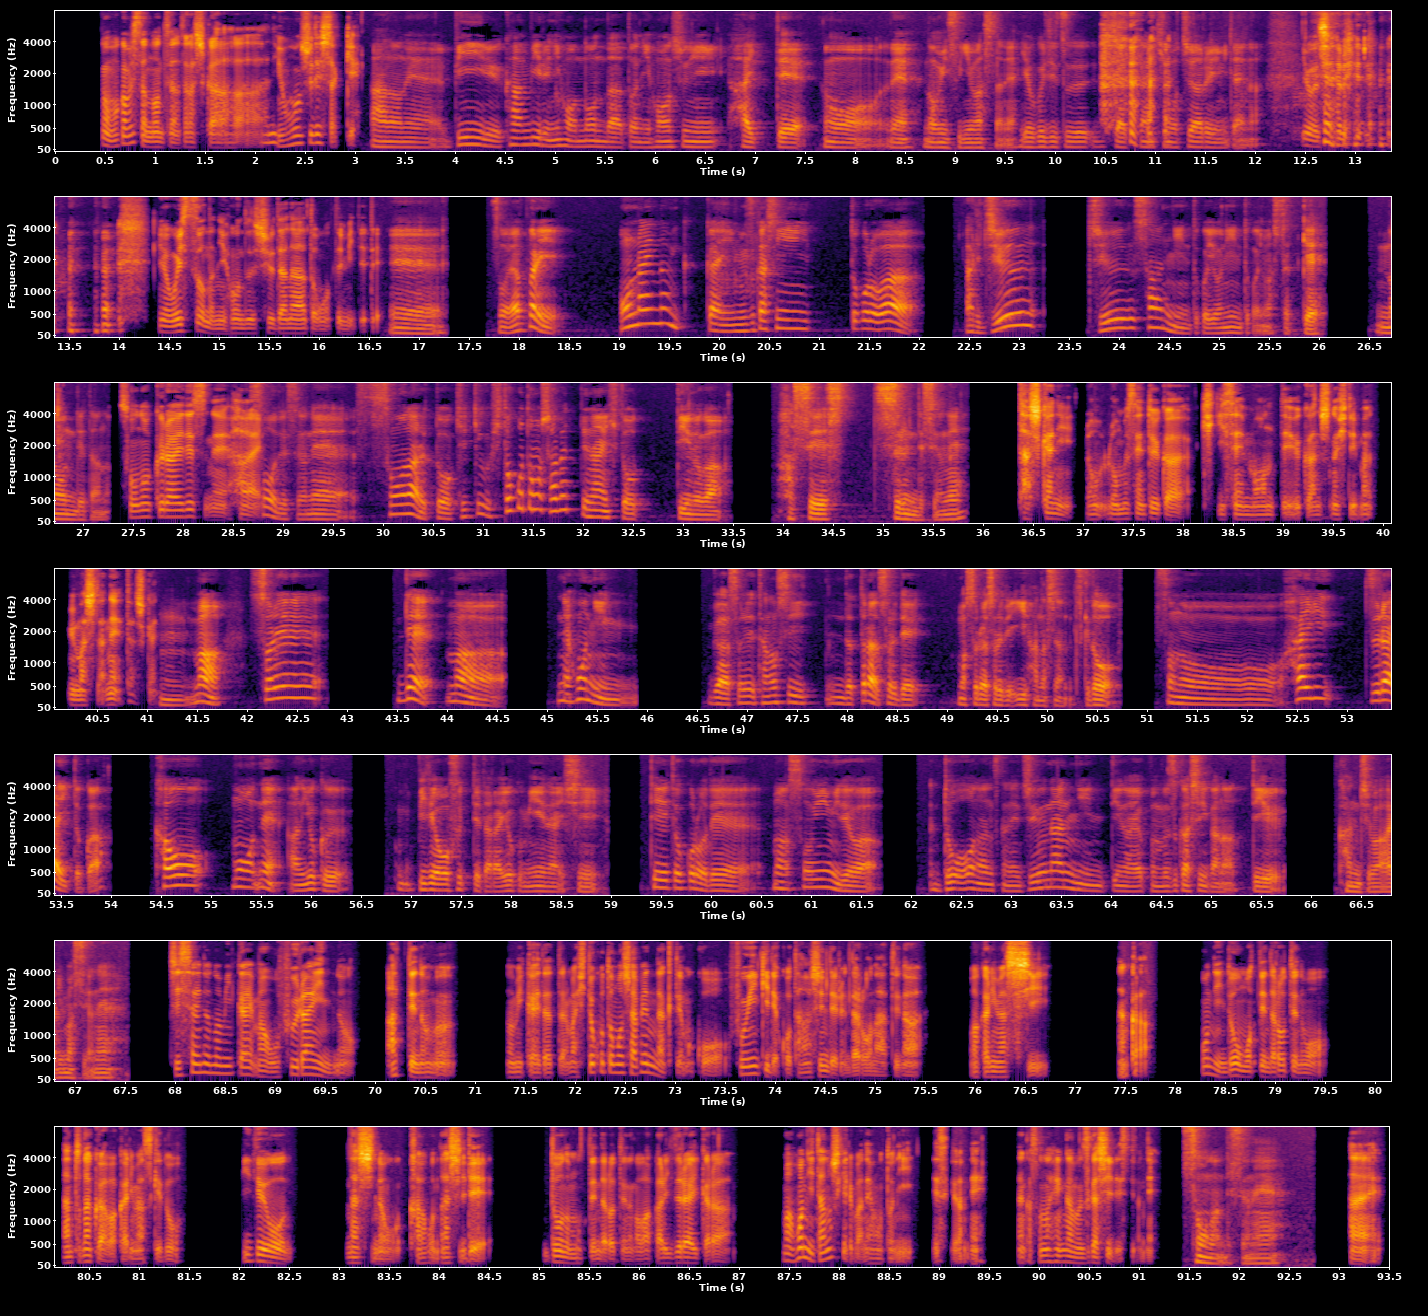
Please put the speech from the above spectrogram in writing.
若林さん飲んでたの確か、日本酒でしたっけ？あのね、ビール、缶ビール2本飲んだ後日本酒に入って、もうね、飲みすぎましたね。翌日若干気持ち悪いみたいな。気持ち悪い。いや、美味しそうな日本酒だなと思って見てて。えーそう、やっぱり、オンライン飲み会難しいところは、あれ、10 13人とか4人とかいましたっけ？飲んでたの。そのくらいですね。はい。そうですよね。そうなると、結局、一言も喋ってない人っていうのが発生しするんですよね。確かに、ロロム線というか、機器専門っていう感じの人いまいましたね。確かに。うん。まあ、それで、まあ、ね、本人がそれで楽しいんだったら、それで、まあ、それはそれでいい話なんですけど、その、入りづらいとか、顔もね、あのよく、ビデオを振ってたらよく見えないし、っていうところで、まあそういう意味では、どうなんですかね、十何人っていうのはやっぱ難しいかなっていう感じはありますよね。実際の飲み会、まあオフラインの会って飲む飲み会だったら、まあ一言も喋んなくてもこう雰囲気でこう楽しんでるんだろうなっていうのはわかりますし、なんか本人どう思ってんだろうっていうのもなんとなくはわかりますけど、ビデオなしの顔なしでどう思ってんだろうっていうのがわかりづらいから、まあ本人楽しければね、本当にですけどね。なんかその辺が難しいですよね。そうなんですよね。はい。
